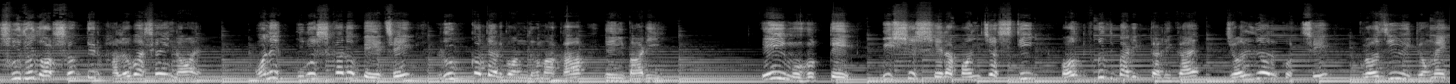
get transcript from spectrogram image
শুধু দর্শকদের ভালোবাসাই নয়, অনেক পুরস্কারও পেয়েছে রূপকথার গন্ধ মাখা এই বাড়ি। এই মুহূর্তে বিশ্বের সেরা পঞ্চাশটি অদ্ভুত বাড়ির তালিকায় জলজল করছে ক্রজিউই ডোমেক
